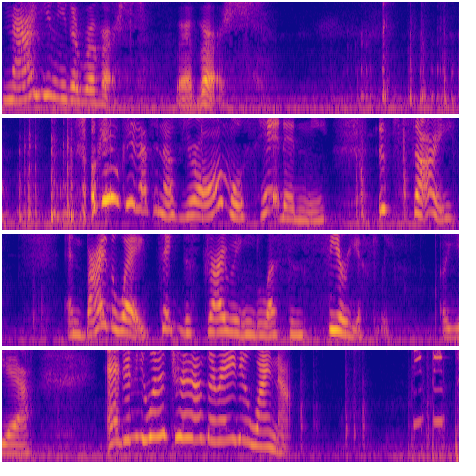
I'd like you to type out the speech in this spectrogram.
Now you need a reverse. Reverse. Okay, okay, that's enough. You're almost hitting me. Oops, sorry. And by the way, take this driving lesson seriously. Oh, yeah. And if you want to turn on the radio, why not? Beep, beep.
